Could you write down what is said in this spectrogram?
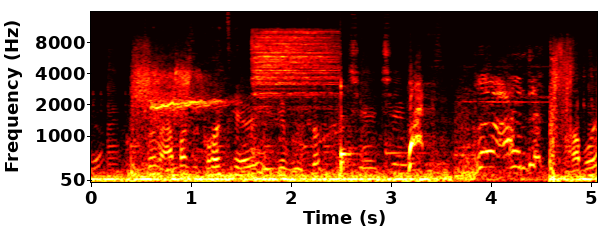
저는 안 봤을 것 같아요, 이제부터. 77. 안 돼! 바보야?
